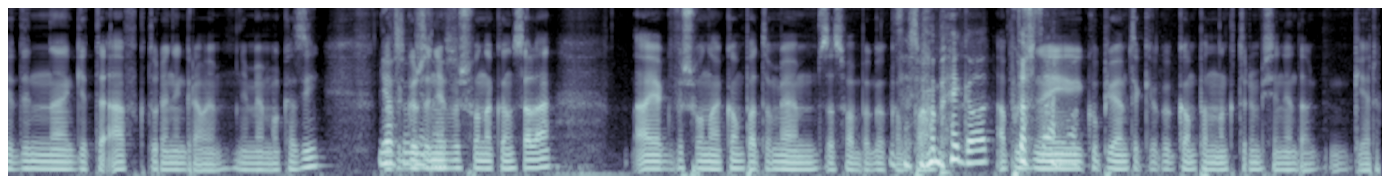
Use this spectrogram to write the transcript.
jedyne GTA, w które nie grałem. Nie miałem okazji. Ja dlatego, że nie też. wyszło na konsolę. A jak wyszło na kompa, to miałem za słabego kompa. Za słabego. A później kupiłem takiego kompa, na którym się nie da gier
